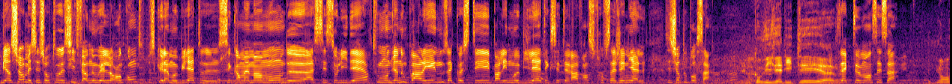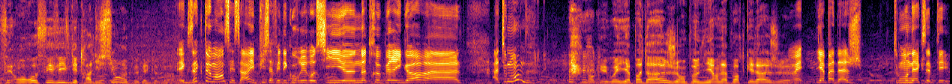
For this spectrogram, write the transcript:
Bien sûr, mais c'est surtout aussi de faire de nouvelles rencontres, puisque la mobilette, euh, c'est quand même un monde euh, assez solidaire. Tout le monde vient nous parler, nous accoster, parler de mobilette, etc. Enfin, je trouve ça génial. C'est surtout pour ça. Une convivialité, euh, Exactement, c'est ça. et puis on, fait, on refait vivre des traditions un peu quelque part. Exactement, c'est ça. Et puis ça fait découvrir aussi notre Périgord à, à tout le monde. Donc ouais, il n'y a pas d'âge, on peut venir à n'importe quel âge. Ouais, il n'y a pas d'âge. Tout le monde est accepté.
